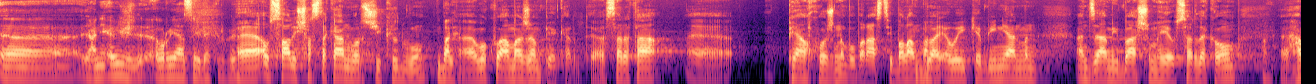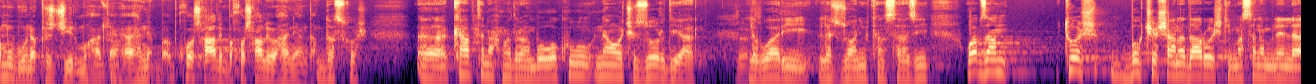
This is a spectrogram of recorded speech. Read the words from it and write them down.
ینی ئەویش ئەو ڕاستەی دەکرد ئەو ساڵی شەستەکان وەرزشی کرد بوو وەکو ئاماژەم پێکرد سەرەتا پێیان خۆش نەبوو بەڕاستی بەڵام دوای ئەوەی کە بینیان من ئەنجامی باشم هەیە و سەردەکەوم هەموو بوونە پشتگیر مهندن خۆشحاڵی بە خۆشحاڵی وهانیاندا دەست خۆش کاپتن ئەحمد رام بۆ وەکو ناوەکی زۆر دیار لە بواری لەجوانی و تەنسازی وابزانام تۆش بەو کێشانە داڕۆشتی مەسەنم بلێن لە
